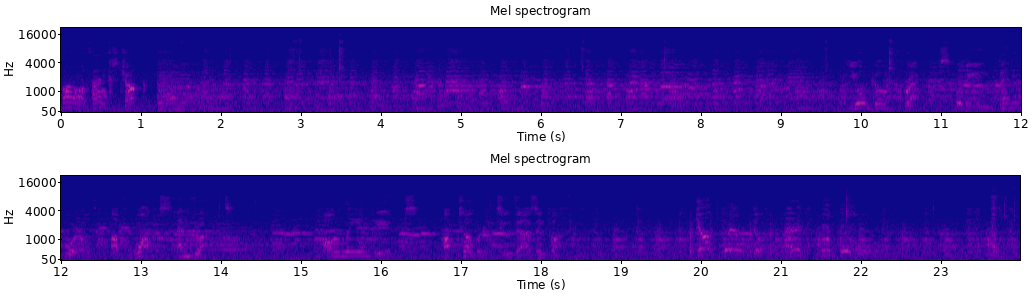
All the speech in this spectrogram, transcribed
oh, thanks, Chuck. You'll go crackers for the inventive world of Wallace and Gromit. Only in theaters, October 2005. Job well done, lad.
